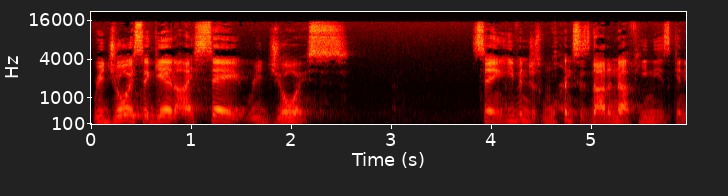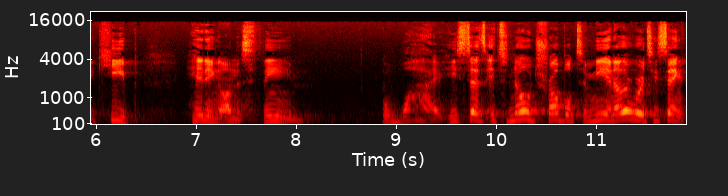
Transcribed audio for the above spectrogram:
Rejoice again, I say, rejoice saying even just once is not enough. He's going to keep hitting on this theme. Well, why? He says, It's no trouble to me. In other words, he's saying,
